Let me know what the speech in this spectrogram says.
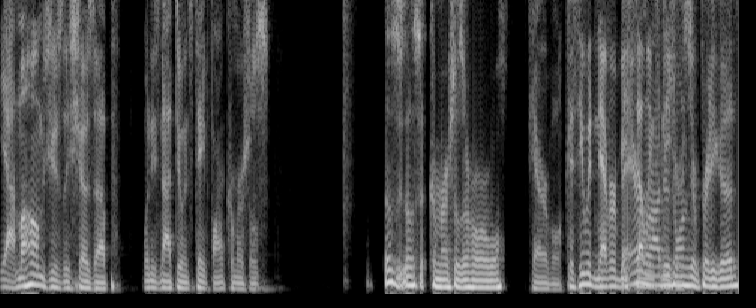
Yeah, Mahomes usually shows up when he's not doing State Farm commercials. Those those commercials are horrible. Terrible because he would never be The Aaron selling Rodgers sneakers. ones are pretty good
